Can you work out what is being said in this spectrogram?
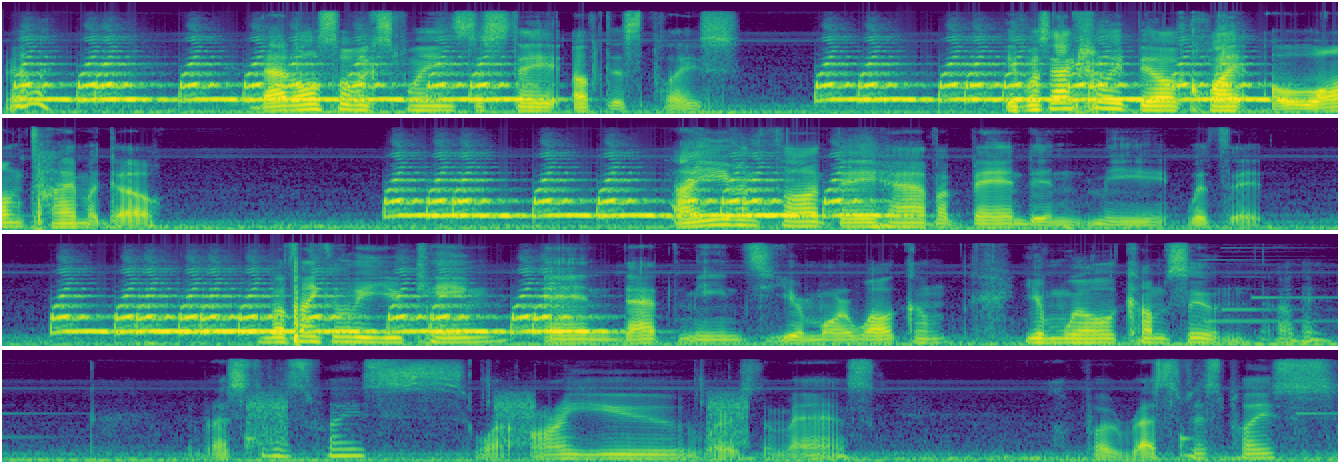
Really? That also explains the state of this place. It was actually built quite a long time ago. I even thought they have abandoned me with it. But thankfully you came, and that means you're more welcome. You will come soon. Okay. The rest of this place? What are you? Where's the mask? I'll put rest of this place.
